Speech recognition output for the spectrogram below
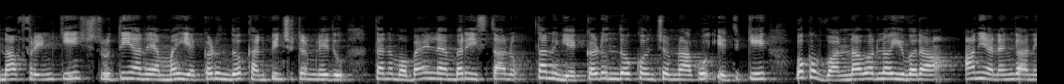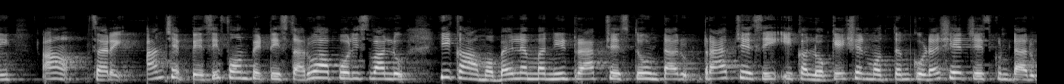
నా ఫ్రెండ్కి శృతి అనే అమ్మాయి ఎక్కడుందో కనిపించటం లేదు. తన మొబైల్ నెంబర్ ఇస్తాను. తను ఎక్కడుందో కొంచెం నాకు ఎతికి ఒక వన్ అవర్లో ఇవ్వరా? అని అనగానే ఆ సరే అని చెప్పేసి ఫోన్ పెట్టిస్తారు ఆ పోలీస్ వాళ్ళు. ఇక ఆ మొబైల్ నెంబర్ని ట్రాప్ చేస్తూ ఉంటారు. ట్రాప్ చేసి ఇక లొకేషన్ మొత్తం కూడా షేర్ చేసుకుంటారు.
